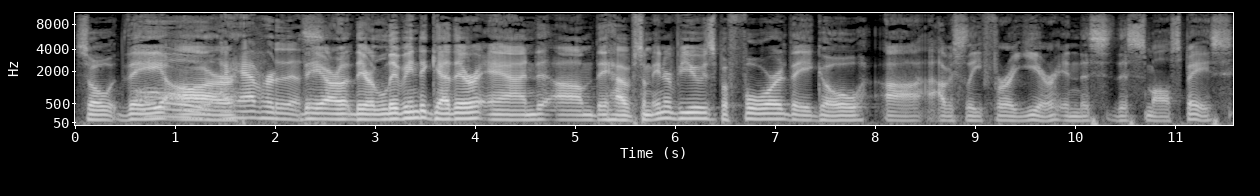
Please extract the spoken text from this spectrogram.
So they Oh, are. I have heard of this. They are they're living together, and um, they have some interviews before they go. Uh, obviously, for a year in this this small space,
